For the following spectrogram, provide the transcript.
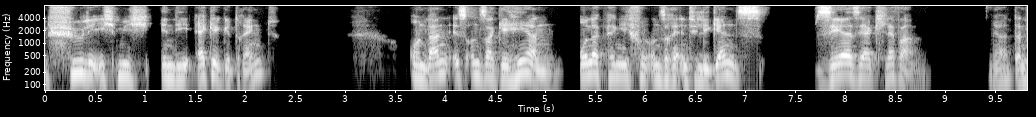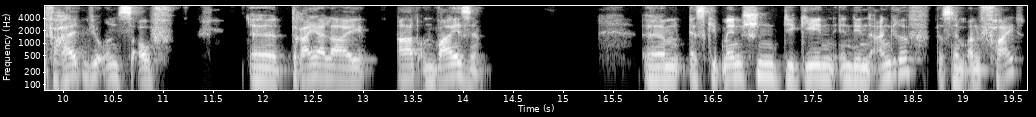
fühle ich mich in die Ecke gedrängt. Und dann ist unser Gehirn, unabhängig von unserer Intelligenz, sehr, sehr clever. Ja, dann verhalten wir uns auf äh, dreierlei Art und Weise. Ähm, es gibt Menschen, die gehen in den Angriff, das nennt man Fight.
